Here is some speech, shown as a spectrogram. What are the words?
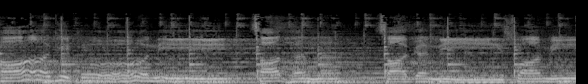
ఆగిపోని. సాధన సాగని స్వామి.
